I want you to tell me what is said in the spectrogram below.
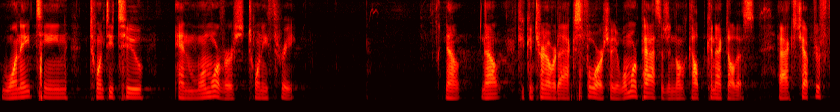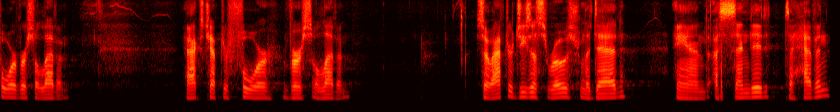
118, 22, and one more verse, 23. Now, now, if you can turn over to Acts 4, I'll show you one more passage and I'll help connect all this. Acts chapter 4, verse 11. Acts chapter 4, verse 11. So after Jesus rose from the dead and ascended to heaven,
